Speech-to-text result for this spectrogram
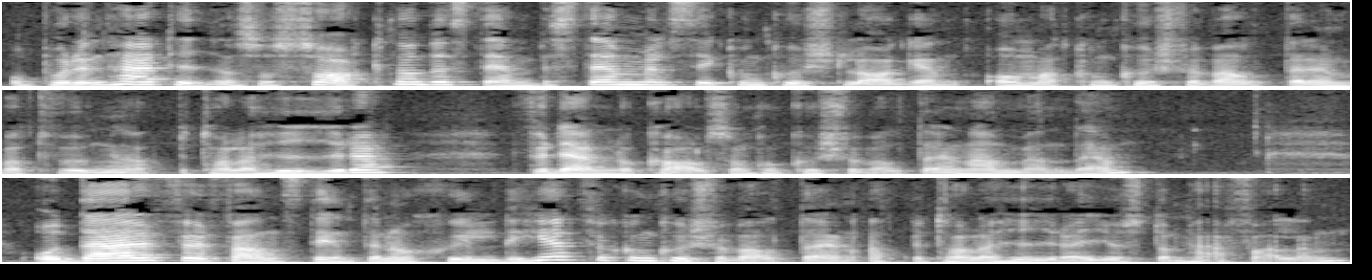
Och på den här tiden så saknades det en bestämmelse i konkurslagen om att konkursförvaltaren var tvungen att betala hyra för den lokal som konkursförvaltaren använde. Och därför fanns det inte någon skyldighet för konkursförvaltaren att betala hyra i just de här fallen.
